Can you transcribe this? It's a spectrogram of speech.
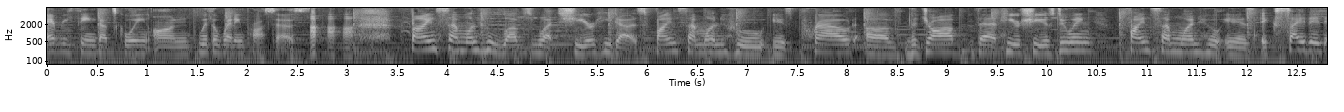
everything that's going on with the wedding process. Find someone who loves what she or he does. Find someone who is proud of the job that he or she is doing. Find someone who is excited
